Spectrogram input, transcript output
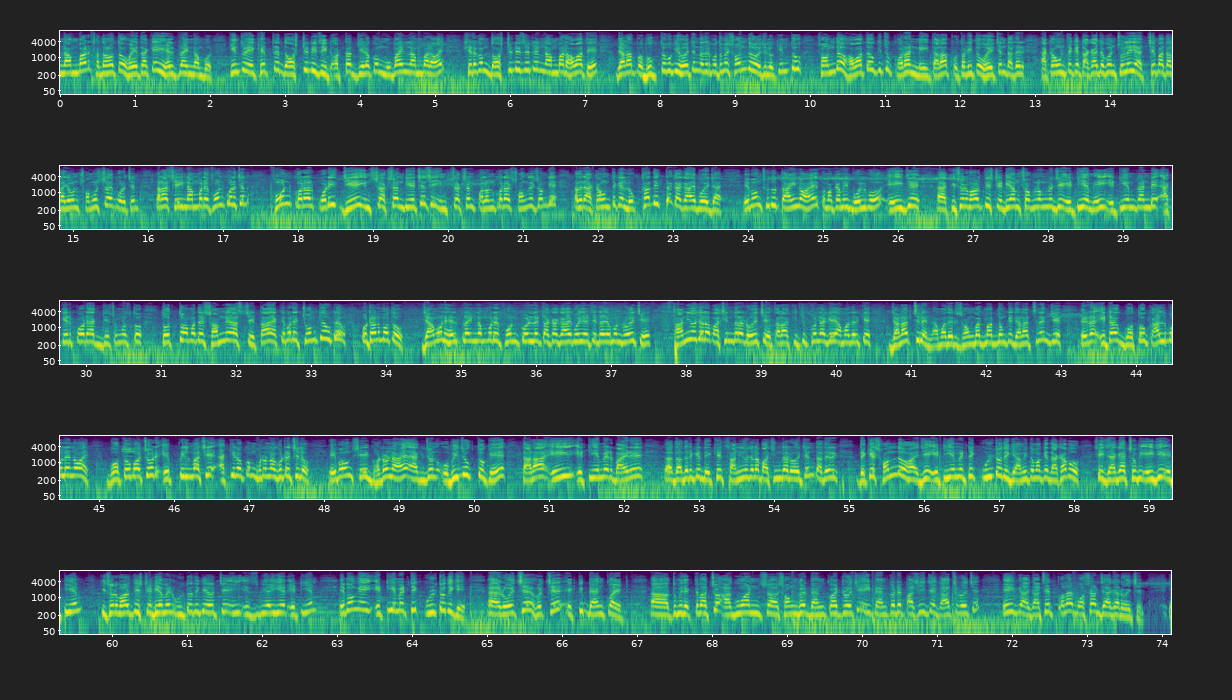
নাম্বার সাধারণত হয়ে থাকে এই হেল্পলাইন নম্বর কিন্তু এক্ষেত্রে দশটি ডিজিট অর্থাৎ যেরকম মোবাইল নাম্বার হয়, সেরকম দশটি ডিজিটের নাম্বার হওয়াতে যারা ভুক্তভোগী হয়েছেন, তাদের প্রথমে সন্দেহ হয়েছিল। কিন্তু সন্দেহ হওয়াতেও কিছু করার নেই। তারা প্রতারিত হয়েছেন, তাদের অ্যাকাউন্ট থেকে টাকা যখন চলে যাচ্ছে বা তারা যখন সমস্যায় পড়েছেন, তারা সেই নাম্বারে ফোন করেছেন। ফোন করার পরই যে ইনস্ট্রাকশন দিয়েছে, সেই ইনস্ট্রাকশন পালন করার সঙ্গে সঙ্গে তাদের অ্যাকাউন্ট থেকে লক্ষাধিক টাকা গায়েব হয়ে যায়। এবং শুধু তাই নয়, তোমাকে আমি বলব, এই যে কিশোর ভারতী স্টেডিয়াম সংলগ্ন যে এটিএম এই এটিএম কাণ্ডে একের পর এক যে সমস্ত তথ্য আমাদের সামনে আসছে, তা একেবারে চমকে উঠে, ওঠার মতো। যেমন হেল্পলাইন নম্বরে ফোন করলে টাকা গায়েব হয়ে যাচ্ছে এটা যেমন রয়েছে, স্থানীয় যারা বাসিন্দারা রয়েছে, তারা কিছুক্ষণ আগে আমাদেরকে জানাচ্ছিলেন, আমাদের সংবাদ মাধ্যমকে জানাচ্ছিলেন যে এটা এটা গতকাল বলে নয়, গত বছর এপ্রিল মাসে একই রকম ঘটনা ঘটেছিল এবং সেই ঘটনায় একজন অভিযুক্তকে তারা এই এটিএম এর বাইরে তাদেরকে দেখে স্থানীয় যারা বাসিন্দা রয়েছেন তাদের দেখে সন্দেহ হয় যে এটিএম এর ঠিক উল্টো দিকে, আমি তোমাকে দেখাবো সেই জায়গার ছবি, এই যে এটিএম কিশোর ভারতী স্টেডিয়ামের উল্টো দিকে হচ্ছে এই এসবিআই এর এটিএম এবং এই এটিএম এর ঠিক উল্টো দিকে রয়েছে হচ্ছে একটি ব্যাংকয়েট। তুমি দেখতে পাচ্ছ আগুয়ান সংঘের ব্যাংকয়েট রয়েছে, এই ব্যাংকয়েটের পাশেই যে গাছ রয়েছে, এই গাছের তলায় বসার জায়গা রয়েছে।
